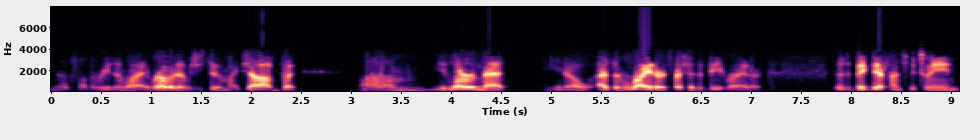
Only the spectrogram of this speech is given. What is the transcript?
you know, it's not the reason why I wrote it. I was just doing my job. But um, you learn that, you know, as a writer, especially as a beat writer, there's a big difference between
